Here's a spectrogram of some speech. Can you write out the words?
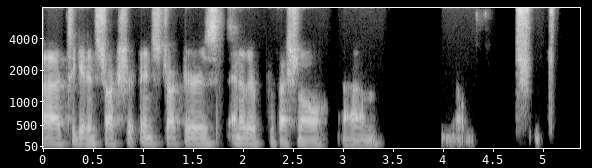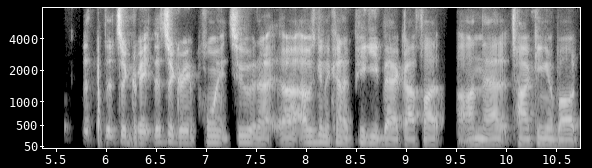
uh, to get instructor instructors and other professional um, you know, that's a great that's a great point too and i uh, i was going to kind of piggyback off on, that talking about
